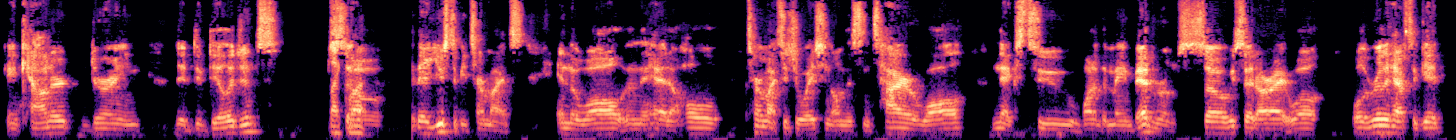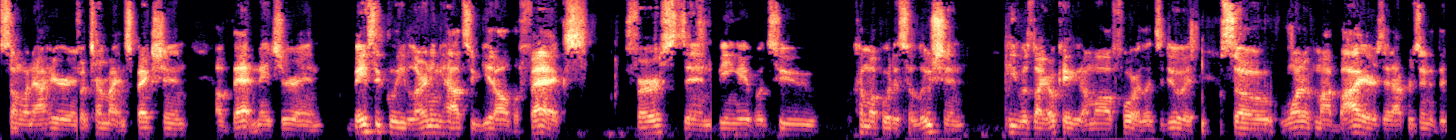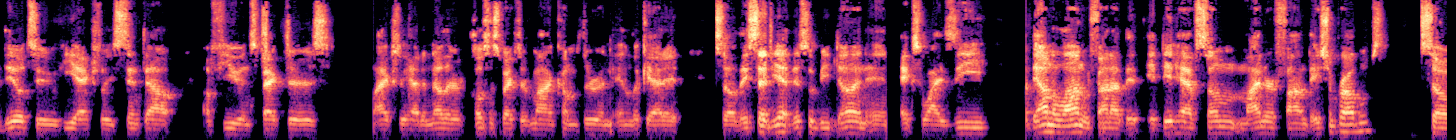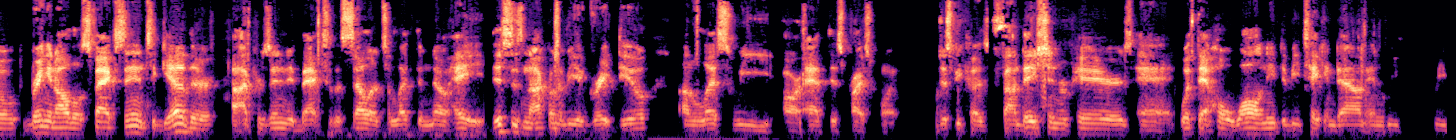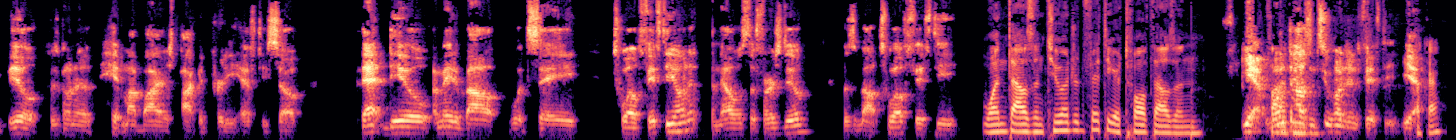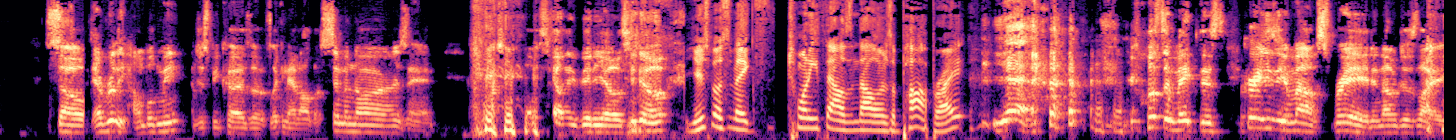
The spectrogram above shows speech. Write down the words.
encountered during the due diligence. Like so what? there used to be termites in the wall and they had a whole termite situation on this entire wall next to one of the main bedrooms. So we said, all right, well, we'll really have to get someone out here for termite inspection of that nature and basically learning how to get all the facts first and being able to come up with a solution. He was like, okay, I'm all for it. Let's do it. So one of my buyers that I presented the deal to, he actually sent out a few inspectors. I actually had another close inspector of mine come through and, and look at it. So they said, yeah, this would be done in XYZ. Down the line, we found out that it did have some minor foundation problems. So bringing all those facts in together, I presented it back to the seller to let them know, hey, this is not going to be a great deal unless we are at this price point. Just because foundation repairs and with that whole wall need to be taken down and re- rebuilt is going to hit my buyer's pocket pretty hefty. So that deal, I made about, would say, twelve fifty on it, and that was the first deal. It was about twelve fifty. One thousand two hundred fifty or twelve thousand? Yeah, one thousand two hundred fifty. Yeah. Okay. So that really humbled me just because of looking at all the seminars and selling videos, you know. You're supposed to make twenty thousand dollars a pop, right? Yeah. You're supposed to make this crazy amount spread. And I'm just like,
